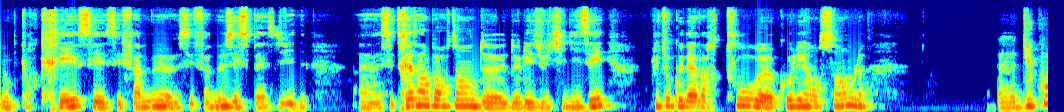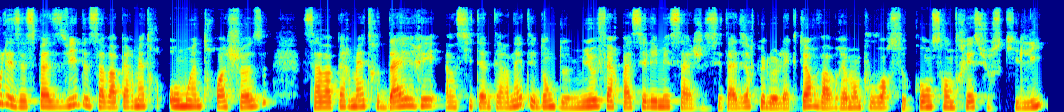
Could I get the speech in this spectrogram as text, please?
donc pour créer ces, ces fameux ces fameux espaces vides. Euh, c'est très important de, les utiliser plutôt que d'avoir tout euh, collé ensemble. Euh, du coup, les espaces vides, ça va permettre au moins trois choses. Ça va permettre d'aérer un site internet et donc de mieux faire passer les messages. C'est-à-dire que le lecteur va vraiment pouvoir se concentrer sur ce qu'il lit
